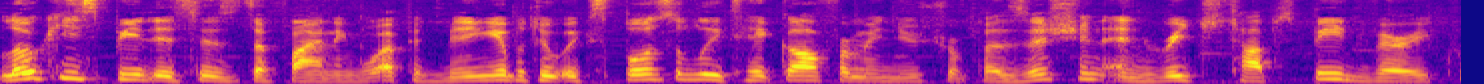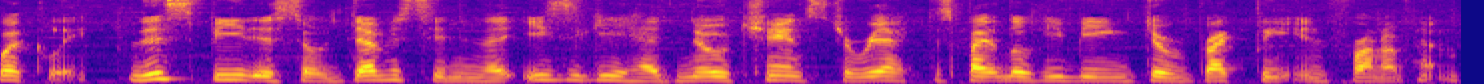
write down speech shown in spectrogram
Loki's speed is his defining weapon, being able to explosively take off from a neutral position and reach top speed very quickly. This speed is so devastating that Isagi had no chance to react despite Loki being directly in front of him.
